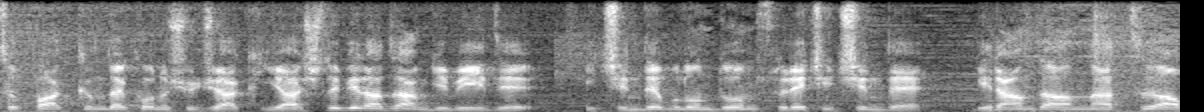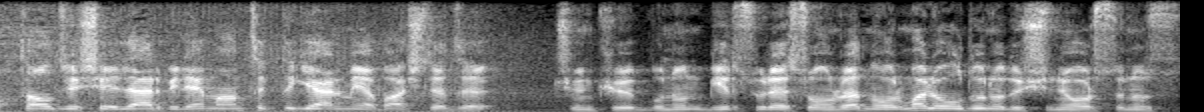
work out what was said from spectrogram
tıp hakkında konuşacak yaşlı bir adam gibiydi. İçinde bulunduğum süreç içinde bir anda anlattığı aptalca şeyler bile mantıklı gelmeye başladı. Çünkü bunun bir süre sonra normal olduğunu düşünüyorsunuz.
